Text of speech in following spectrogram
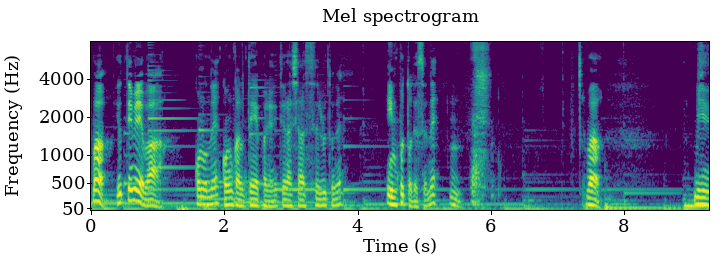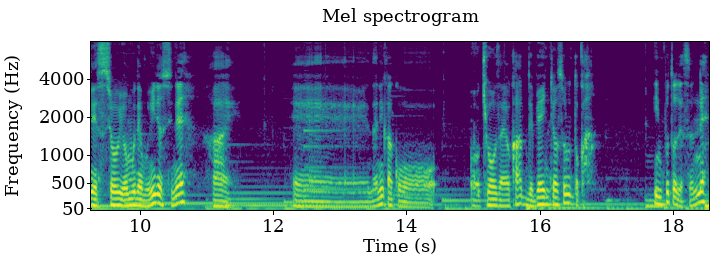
まあ言ってみればこのね今回のテーマに照らし合わせるとねインプットですよね。うん、まあビジネス書を読むでもいいですしねはいえー何かこう教材を買って勉強するとかインプットですよね。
